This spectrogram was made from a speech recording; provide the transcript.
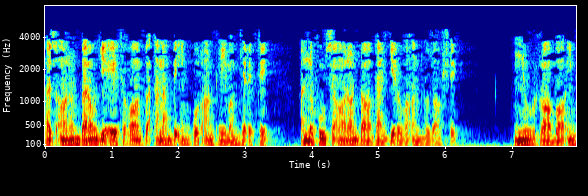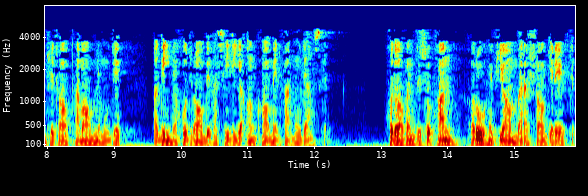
از آنان برای اعتقاد و عمل به این قرآن پیمان گرفته و نفوس آنان را در گرو آن گذاشته. نور را با این کتاب تمام نموده و دین خود را به وسیله آن کامل فرموده است. خداوند سبحان روح پیامبرش را گرفت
